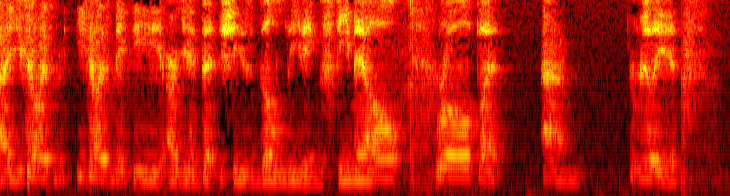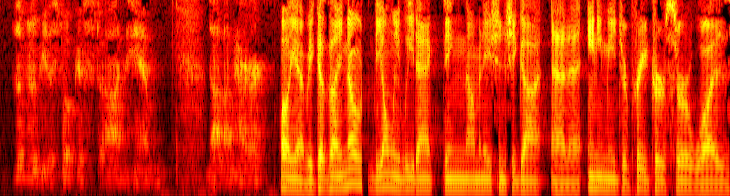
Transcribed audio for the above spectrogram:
Uh, you can always you can always make the argument that she's the leading female role, but um, really, it's the movie is focused on him, not on her. Oh, yeah, because I know the only lead acting nomination she got at uh, any major precursor was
